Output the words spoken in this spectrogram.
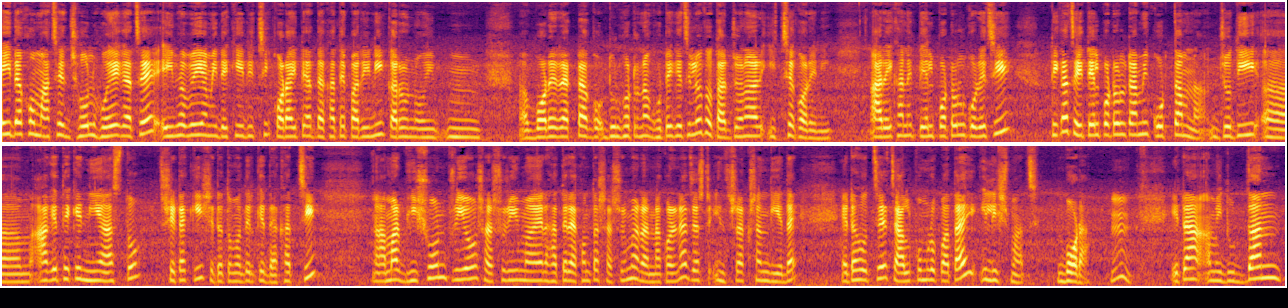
এই দেখো মাছের ঝোল হয়ে গেছে। এইভাবেই আমি দেখিয়ে দিচ্ছি। কড়াইতে আর দেখাতে পারিনি, কারণ ওই বরের একটা দুর্ঘটনা ঘটে গেছিল, তো তার জন্য আর ইচ্ছে করেনি। আর এখানে তেল পটল করেছি, ঠিক আছে? এই তেল পটলটা আমি করতাম না। যদি আগে থেকে নিয়ে আসতো, সেটা কি? সেটা তোমাদেরকে দেখাচ্ছি। আমার ভীষণ প্রিয় শাশুড়ি মায়ের হাতের, এখন তার শাশুড়ি মা রান্না করে না জাস্ট ইনস্ট্রাকশন দিয়ে দেয়। এটা হচ্ছে চাল কুমড়ো পাতায় ইলিশ মাছ, বড়া, হুম? এটা আমি দুর্দান্ত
